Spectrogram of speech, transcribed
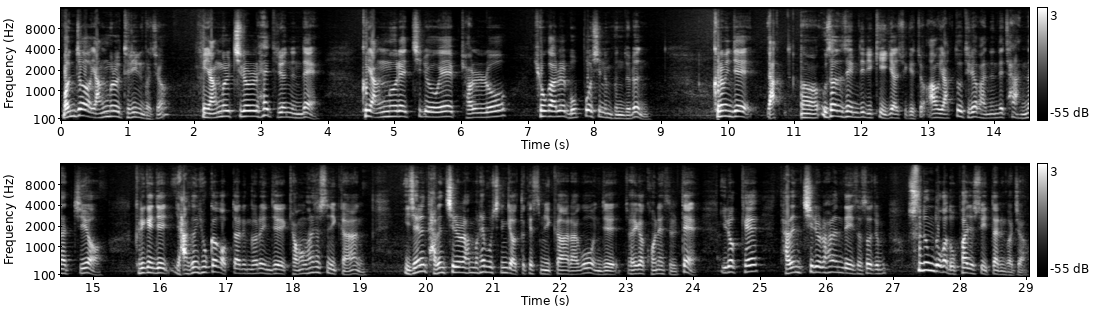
먼저 약물을 드리는 거죠. 그 약물 치료를 해 드렸는데 그 약물의 치료에 별로 효과를 못 보시는 분들은 그러면 이제 약 어, 의사 선생님들이 이렇게 얘기할 수 있겠죠. 아, 약도 드려봤는데 잘 안 낫지요. 그러니까 이제 약은 효과가 없다는 거를 이제 경험하셨으니까 이제는 다른 치료를 한번 해보시는 게 어떻겠습니까? 라고 이제 저희가 권했을 때 이렇게 다른 치료를 하는 데 있어서 좀 수능도가 높아질 수 있다는 거죠.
